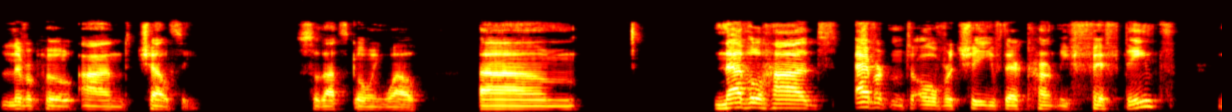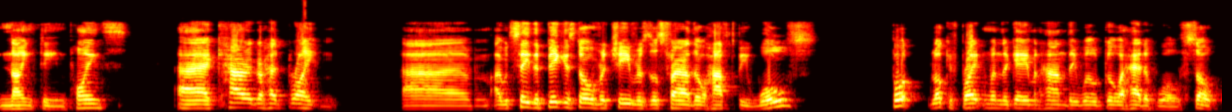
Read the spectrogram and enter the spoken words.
Liverpool and Chelsea. So that's going well. Um, Neville had Everton to overachieve. They're currently 15th, 19 points. Uh, Carragher had Brighton um, I would say the biggest overachievers thus far, though, have to be Wolves. But look, if Brighton win the game in hand, they will go ahead of Wolves. So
